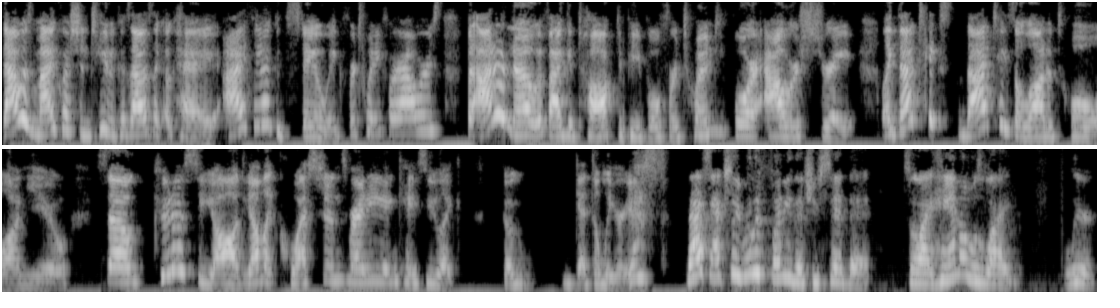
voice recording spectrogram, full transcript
that was my question too because I was like, okay, I think I could stay awake for 24 hours, but I don't know if I could talk to people for 24 hours straight. Like that takes that takes a lot of toll on you. So kudos to y'all. Do y'all have like questions ready in case you like go get delirious? That's actually really funny that you said that. So like Hannah was like, "Lyric,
